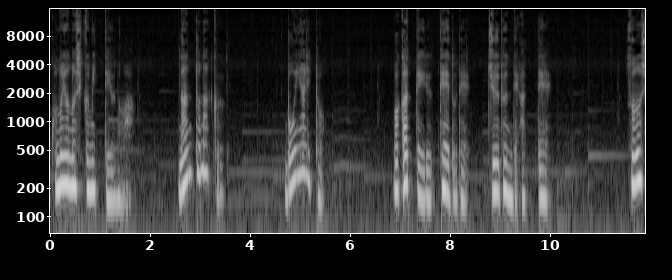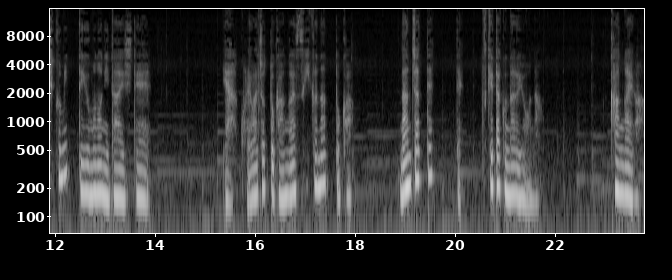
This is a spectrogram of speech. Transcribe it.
この世の仕組みっていうのは、なんとなく、ぼんやりと分かっている程度で十分であって、その仕組みっていうものに対して、いや、これはちょっと考えすぎかなとか、なんちゃってってつけたくなるような考えが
